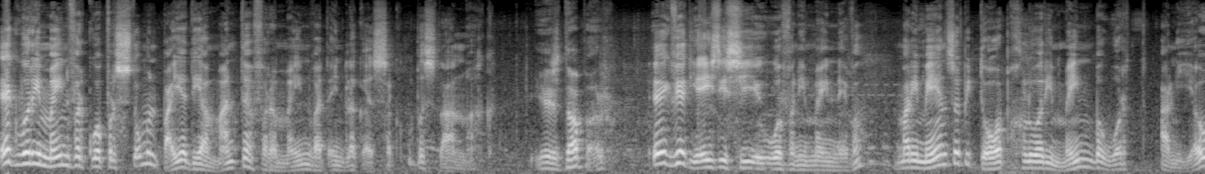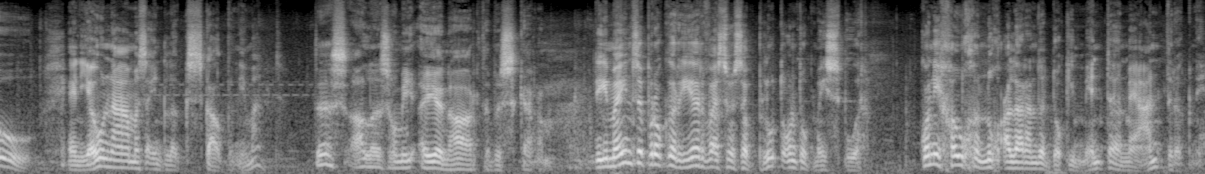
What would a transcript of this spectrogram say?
Ek hoor die myn verkoop verstommend baie diamante vir 'n myn wat eintlik 'n sukkel bestaan maak. Jy is dapper. Ek weet jy is die CEO van die myn, Neville, maar die mense op die dorp glo die myn behoort aan jou en jou naam is eintlik skalk niemand. Dis alles om die eienaar te beskerm. Die myn se prokureur was soos 'n bloedhond op my spoor. Kon nie gou genoeg allerlei dokumente in my hand druk nie.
